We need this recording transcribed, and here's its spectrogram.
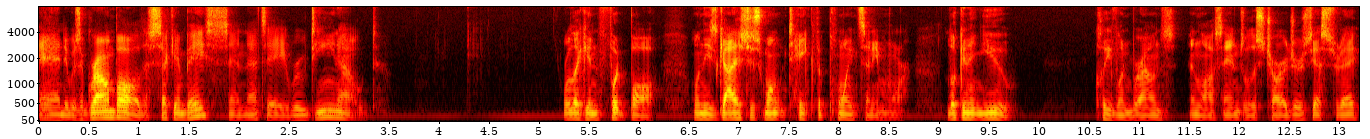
And it was a ground ball to second base, and that's a routine out. Or like in football, when these guys just won't take the points anymore. Looking at you, Cleveland Browns and Los Angeles Chargers yesterday.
